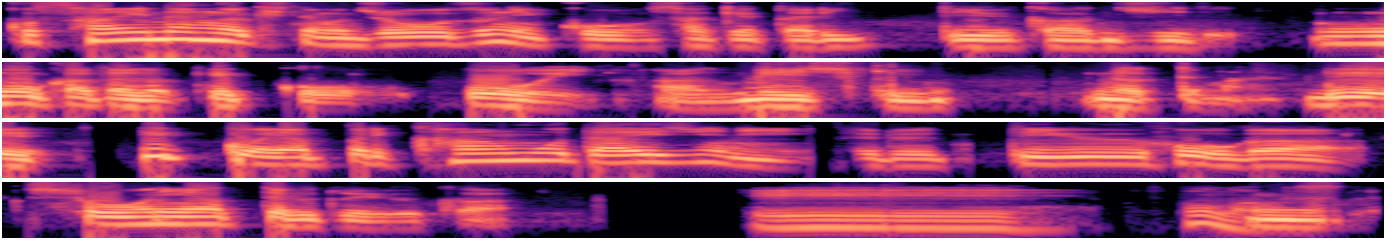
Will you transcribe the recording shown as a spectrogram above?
こう災難が来ても上手にこう避けたりっていう感じの方が結構多いあの名式になってます。で結構やっぱり勘を大事にするっていう方が性に合ってるというかええそうなんですね。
